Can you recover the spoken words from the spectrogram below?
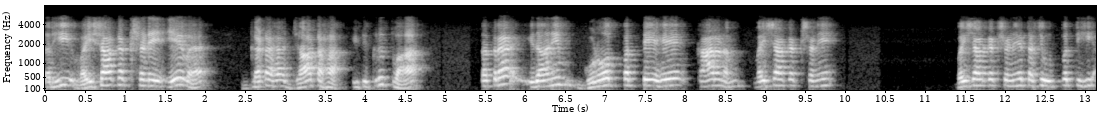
तर्हि वैशाखक्षणे एव घटः जातः इति कृत्वा तत्र इदानीं गुणोत्पत्तेः कारणं वैशाखक्षणे वैशाखक्षणे तस्य उत्पत्तिः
